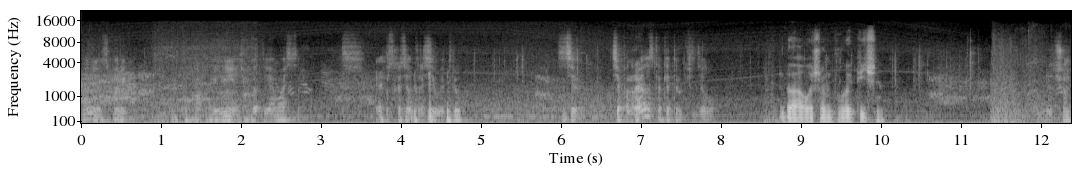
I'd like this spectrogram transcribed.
А нет, смотри. Охренеть, вот это я мастер. Я просто хотел красивый трюк. Кстати, тебе понравилось, как я трюк сделал? Да, очень было эпично. Блядь, что он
